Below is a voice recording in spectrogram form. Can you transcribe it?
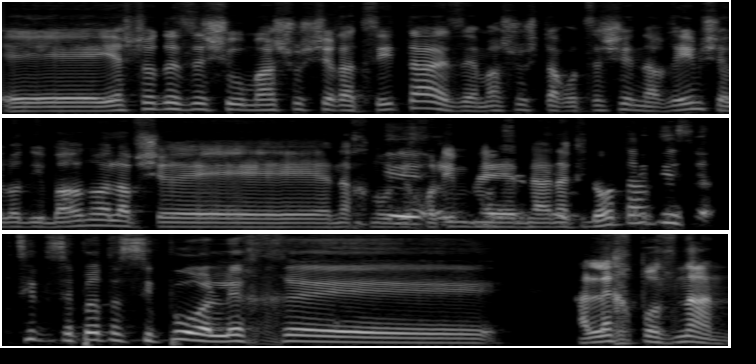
אה, יש עוד איזשהו משהו שרצית, איזה משהו שאתה רוצה שנרים, שלא דיברנו עליו, שאנחנו יכולים באנקדוטה? רציתי לספר את הסיפור על איך... אה, איך פוזנן.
